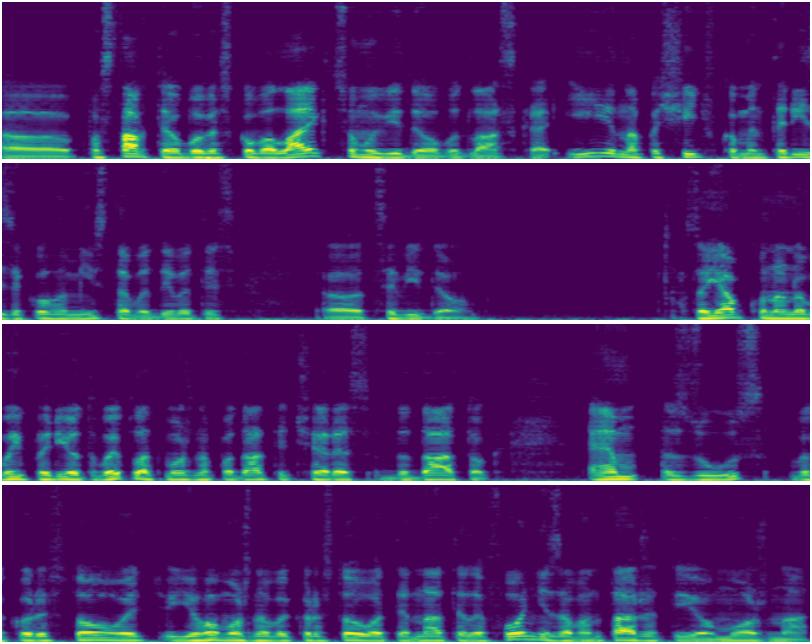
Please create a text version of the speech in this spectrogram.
Е, Поставте обов'язково лайк цьому відео, будь ласка, і напишіть в коментарі, з якого міста ви дивитесь е, це відео. Заявку на новий період виплат можна подати через додаток МЗУС. Використовувати його можна використовувати на телефоні. Завантажити його можна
